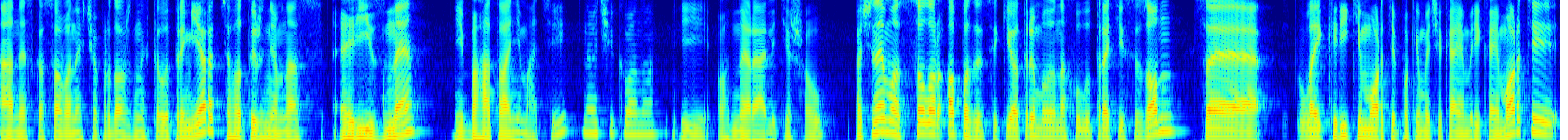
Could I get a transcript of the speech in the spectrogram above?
а не скасованих чи продовжених телепрем'єр. Цього тижня в нас різне і багато анімації неочікувано, і одне реаліті шоу. Почнемо з Solar Opposites, які отримали на хулу третій сезон. Це лайк Рік і Морті, поки ми чекаємо Ріка і Морті,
